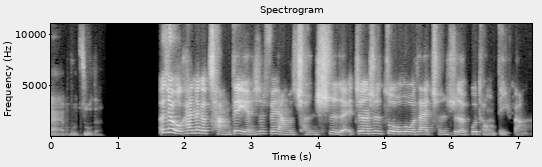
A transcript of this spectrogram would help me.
呃补助的。而且我看那个场地也是非常的城市诶，真的是坐落在城市的不同地方。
